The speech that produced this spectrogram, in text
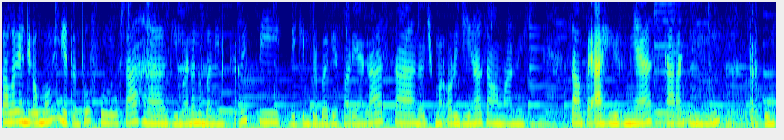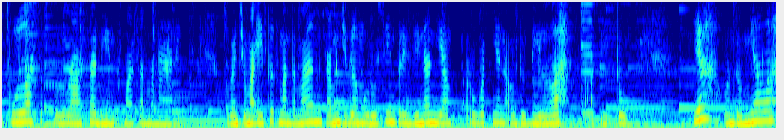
Kalau yang diomongin ya tentu full usaha, gimana ngebangin keripik, bikin berbagai varian rasa, nggak cuma original sama manis. Sampai akhirnya sekarang ini terkumpullah 10 rasa dengan kemasan menarik. Bukan cuma itu teman-teman, kami juga ngurusin perizinan yang ruwetnya naudzubillah saat itu. Ya, untungnya lah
